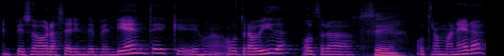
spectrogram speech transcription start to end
empiezo ahora a ser independiente, que es una- otra vida, otra, Sí. otra manera,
